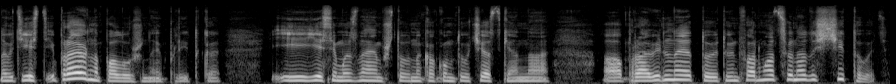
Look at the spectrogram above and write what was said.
Но ведь есть и правильно положенная плитка, и если мы знаем, что на каком-то участке она правильная, то эту информацию надо считывать.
